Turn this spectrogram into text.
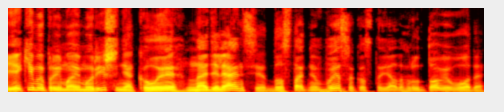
Які ми приймаємо рішення, коли на ділянці достатньо високо стоять ґрунтові води?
